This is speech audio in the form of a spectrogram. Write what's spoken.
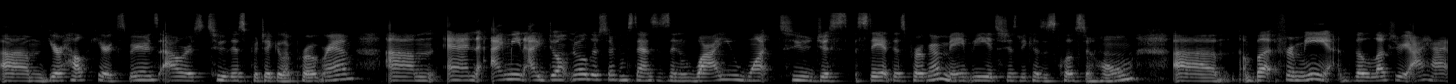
um, your healthcare experience hours to this particular program. Um, and I mean, I don't know the circumstances and why you want to just stay at this program. Maybe it's just because it's close to home. Um, but for me, the luxury I had,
